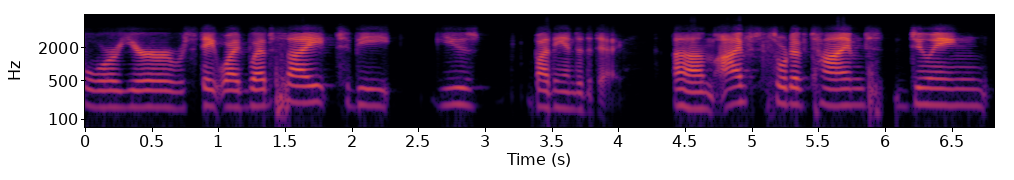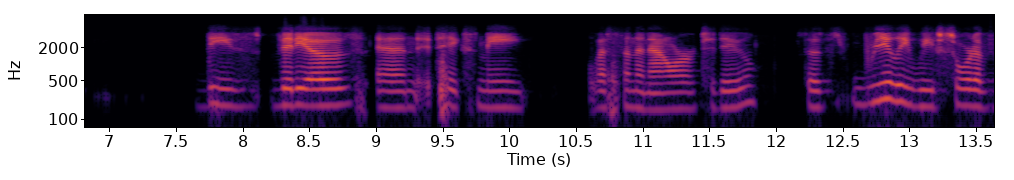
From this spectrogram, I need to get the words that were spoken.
for your statewide website to be used by the end of the day. Um, I've sort of timed doing these videos and it takes me less than an hour to do. So it's really, we've sort of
